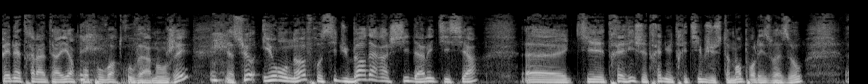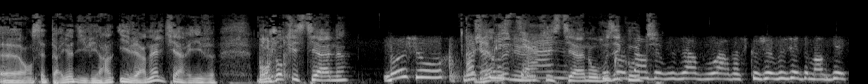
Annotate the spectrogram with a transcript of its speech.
pénètrent à l'intérieur pour pouvoir trouver à manger, bien sûr. Et on offre aussi du beurre d'arachide, hein, Laetitia, euh, qui est très riche et très nutritif justement pour les oiseaux euh, en cette période hiver- hivernelle qui arrive. Bonjour Christiane. Bonjour. Bonjour Bienvenue Christiane. Christiane, on Je vous suis contente écoute. de vous avoir parce que je vous ai demandé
